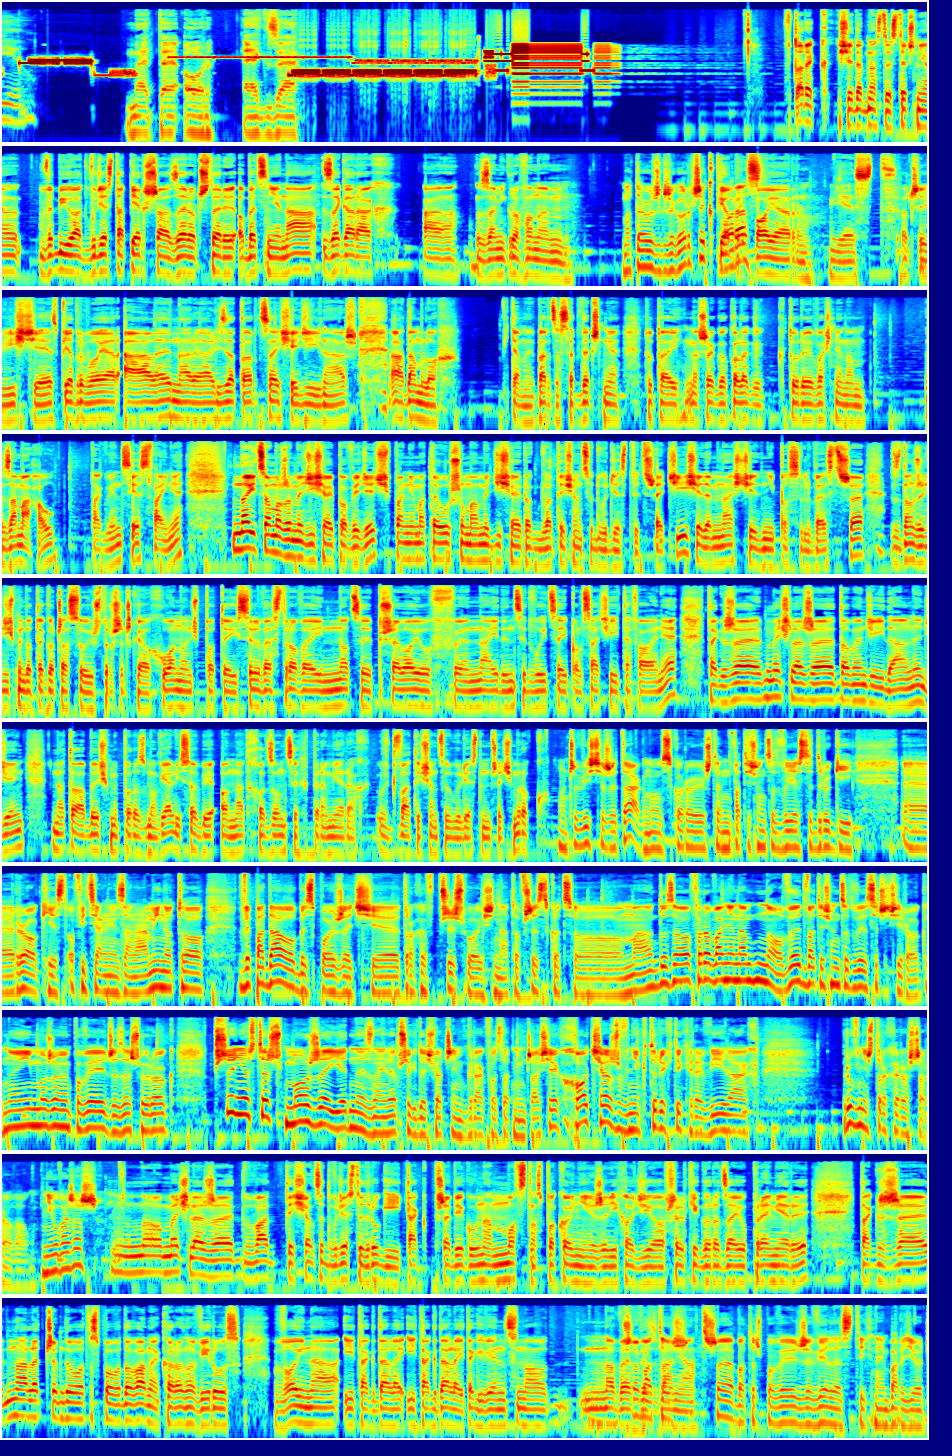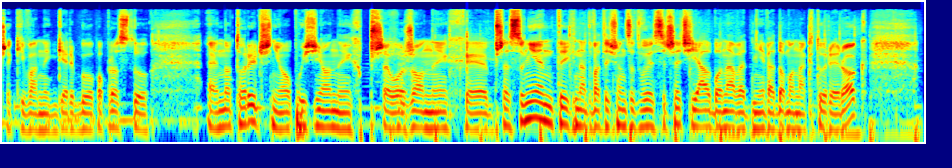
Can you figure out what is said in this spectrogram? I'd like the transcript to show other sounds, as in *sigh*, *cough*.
Review. Meteor Exe. Wtorek, 17 stycznia, wybiła 21.04 obecnie na zegarach, a za mikrofonem Mateusz Grzegorczyk Piotr oraz... Bojar jest, oczywiście jest Piotr Bojar, ale na realizatorce siedzi nasz Adam Loch. Witamy bardzo serdecznie tutaj naszego kolegę, który właśnie nam zamachał. Tak więc jest fajnie. No i co możemy dzisiaj powiedzieć? Panie Mateuszu, mamy dzisiaj rok 2023, 17 dni po Sylwestrze. Zdążyliśmy do tego czasu już troszeczkę ochłonąć po tej sylwestrowej nocy przebojów na jedynce, dwójce i Polsacie i TVN-ie. Także myślę, że to będzie idealny dzień na to, abyśmy porozmawiali sobie o nadchodzących premierach w 2023 roku. Oczywiście, że tak. No, skoro już ten 2022 e, rok jest oficjalnie za nami, no to wypadałoby spojrzeć e, trochę w przyszłość na to wszystko, co ma do zaoferowania nam nowy 2023 rok. No i możemy powiedzieć, że zeszły rok przyniósł też może jedne z najlepszych doświadczeń w grach w ostatnim czasie, chociaż w niektórych tych rewilach również trochę rozczarował. Nie uważasz? No, myślę, że 2022 i tak przebiegł nam mocno spokojnie, jeżeli chodzi o wszelkiego rodzaju premiery. Także, no ale czym było to spowodowane? Koronawirus, wojna i tak dalej, i tak dalej. Tak więc, no, nowe trzeba wyzwania. Też, trzeba też powiedzieć, że wiele z tych najbardziej oczekiwanych gier było po prostu e, notorycznie opóźnionych, przełożonych, e, przesuniętych na 2023 albo nawet nie wiadomo na który rok.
